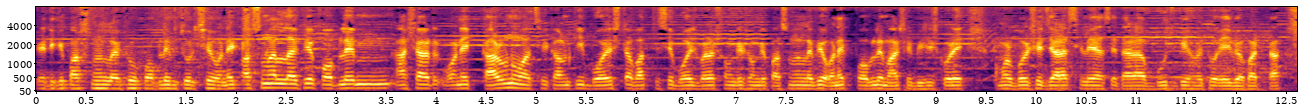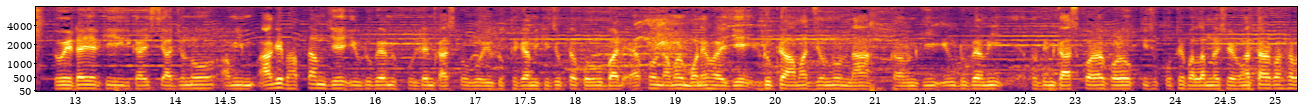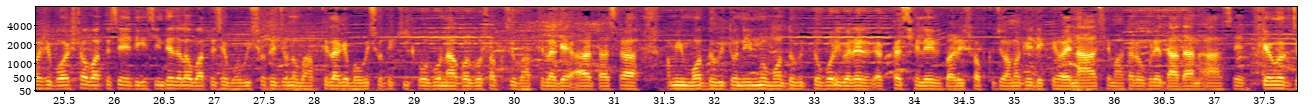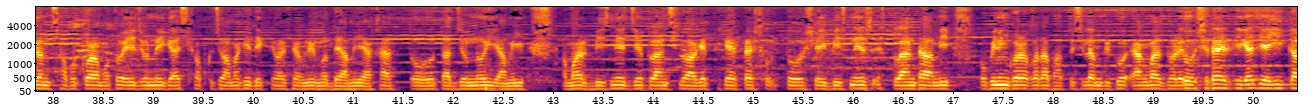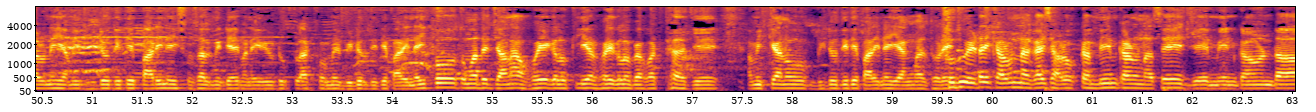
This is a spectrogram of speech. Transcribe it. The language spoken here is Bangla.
এদিকে পার্সোনাল লাইফেও প্রবলেম চলছে অনেক। পার্সোনাল লাইফে প্রবলেম আসার অনেক কারণও আছে, কারণ কি বয়সটা বাড়তেছে, বয়স বাড়ার সঙ্গে সঙ্গে পার্সোনাল লাইফে অনেক প্রবলেম আসে, বিশেষ করে আমার বয়সের যারা ছেলে আছে তারা বুঝবে হয়তো এই ব্যাপারটা। তো এটাই আর কি গাইস যার জন্য আমি আগে ভাবতাম যে ইউটিউবে আমি ফুল টাইম কাজ করব ইউটিউব থেকে আমি কিছুটা করব বাট এখন আমার মনে হয় যে ইউটিউবটা আমার জন্য না, কারণ কি ইউটিউবে আমি এতদিন কাজ করার পরেও কিছু করতে পারলাম না সেরকম। তার পাশাপাশি বয়সটাও বাড়তেছে, এদিকে চিন্তা চিন্তাধারাও বাড়তেছে, ভবিষ্যতের জন্য ভাবতে লাগে, ভবিষ্যতে কি করব, না করব সব কিছু ভাবতে লাগে। আর তাছাড়া আমি মধ্যবিত্ত, নিম্ন মধ্যবিত্ত পরিবারের একটা ছেলে বাড়ির সব কিছু আমাকেই দেখতে হয়। না আছে মাথার উপরে, দাদা না আছে। কেউ একজন সাপোর্ট করার মতো এই জন্যই গাছ সব কিছু আমাকেই দেখতে হয় ফ্যামিলির মধ্যে। আমি একা, তো তার জন্যই আমি আমার বিজনেস যে প্ল্যান ছিল আগের থেকে একটা তো সেই বিজনেস প্ল্যানটা আমি ওপেনিং করার কথা ভাবতেছিলাম দীর্ঘ এক মাস ধরে। তো সেটাই ঠিক আছে এই কারণেই আমি ভিডিও দিতে পারি নাই সোশ্যাল মিডিয়ায় মানে ইউটিউব প্ল্যাটফর্মে ভিডিও দিতে পারি নাই। তো তোমাদের জানা হয়ে গেল ক্লিয়ার হয়ে গেল ব্যাপারটা যে আমি কেন ভিডিও দিতে পারি নাই এক মাস ধরে। শুধু এটাই কারণ না গাইছে আরও একটা মেন কারণ আছে যে মেন কারণটা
